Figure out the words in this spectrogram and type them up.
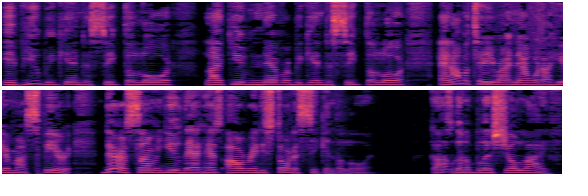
if you begin to seek the Lord like you've never begun to seek the Lord, and I'm going to tell you right now what I hear in my spirit. There are some of you that has already started seeking the Lord. God's going to bless your life.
